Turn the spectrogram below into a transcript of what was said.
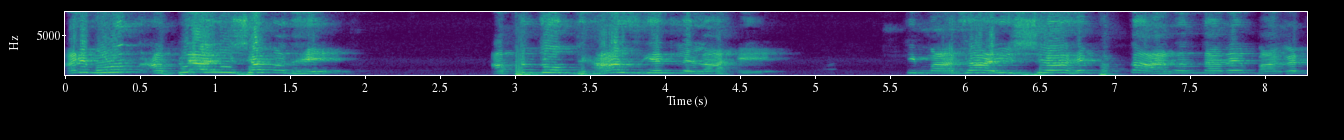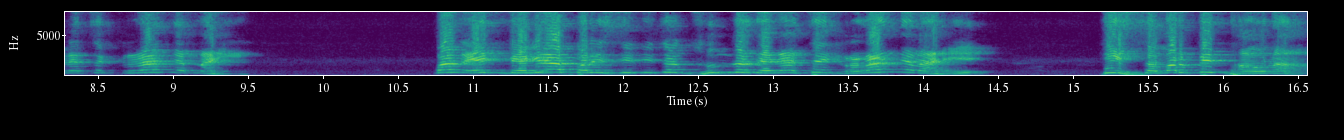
आणि म्हणून आपल्या आयुष्यामध्ये आपण जो ध्यास घेतलेला आहे की माझं आयुष्य हे फक्त आनंदाने बागडण्याचं क्रीडांगण नाही पण एक वेगळ्या परिस्थितीचं झुंज देण्याचं एक रणांगण आहे. ही समर्पित भावना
